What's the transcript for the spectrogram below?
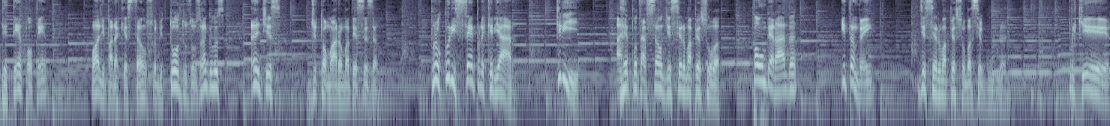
dê tempo ao tempo. Olhe para a questão sob todos os ângulos antes de tomar uma decisão. Procure sempre criar, crie a reputação de ser uma pessoa ponderada e também de ser uma pessoa segura. Porque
